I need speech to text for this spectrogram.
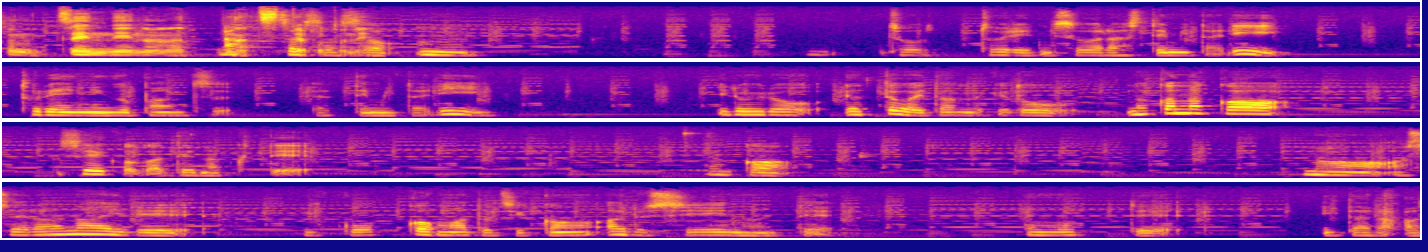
その前年の夏ってことね。そうそうそう。うん。そうトイレに座らせてみたりトレーニングパンツやってみたりいろいろやってはいたんだけどなかなか成果が出なくてなんかまあ焦らないで行こうかまだ時間あるしなんて思っていたらあっ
